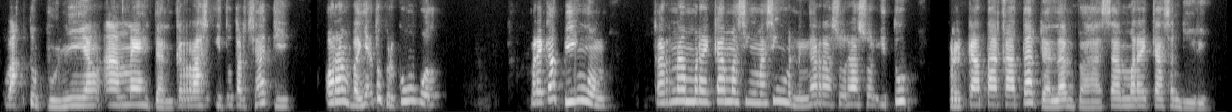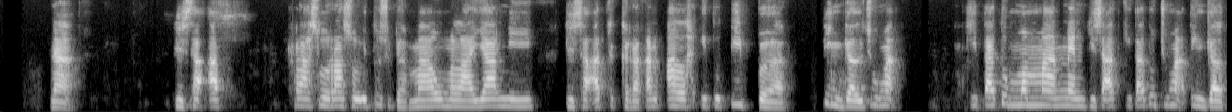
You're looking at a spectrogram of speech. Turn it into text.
waktu bunyi yang aneh dan keras itu terjadi, orang banyak tuh berkumpul. Mereka bingung karena mereka masing-masing mendengar rasul-rasul itu berkata-kata dalam bahasa mereka sendiri. Nah, di saat rasul-rasul itu sudah mau melayani, di saat kegerakan Allah itu tiba, tinggal cuma kita tuh memanen, di saat kita tuh cuma tinggal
